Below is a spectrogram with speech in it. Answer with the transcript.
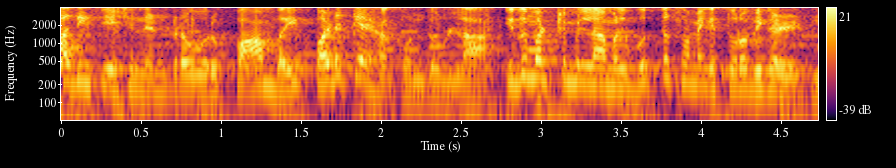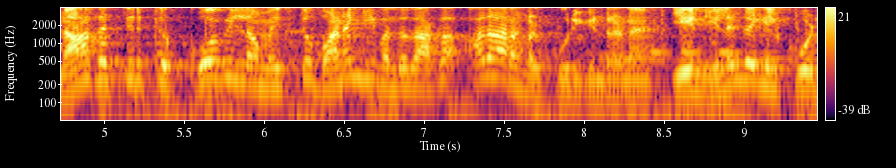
ஆதிசேஷன் என்ற ஒரு பாம்பை படுக்கையாக கொண்டுள்ளார். இது மட்டுமில்லாமல் புத்த சமய துறவிகள் நாகத்திற்கு கோவில் அமைத்து வணங்கி வந்ததாக ஆதாரங்கள் கூறுகின்றன. ஏன் இலங்கையில் கூட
